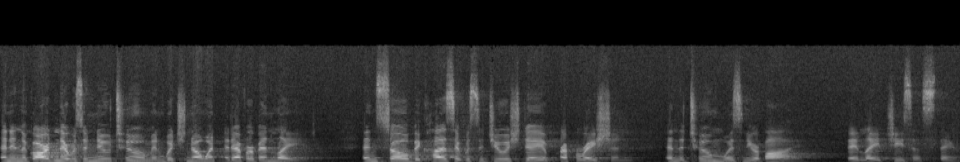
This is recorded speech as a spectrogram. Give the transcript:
And in the garden there was a new tomb in which no one had ever been laid. And so, because it was the Jewish day of preparation and the tomb was nearby, they laid Jesus there.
